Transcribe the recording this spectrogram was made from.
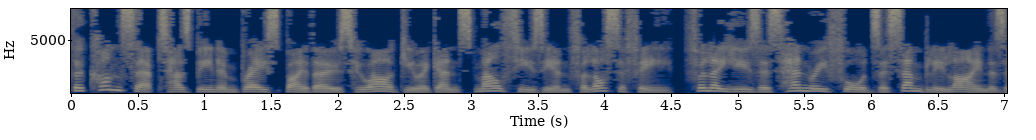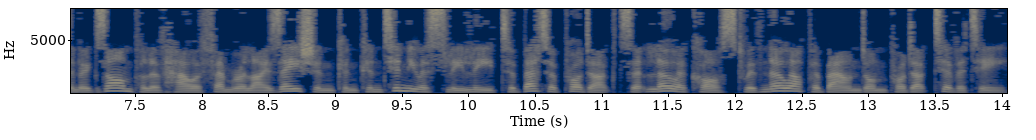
The concept has been embraced by those who argue against Malthusian philosophy. Fuller uses Henry Ford's assembly line as an example of how ephemeralization can continuously lead to better products at lower cost with no upper bound on productivity.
